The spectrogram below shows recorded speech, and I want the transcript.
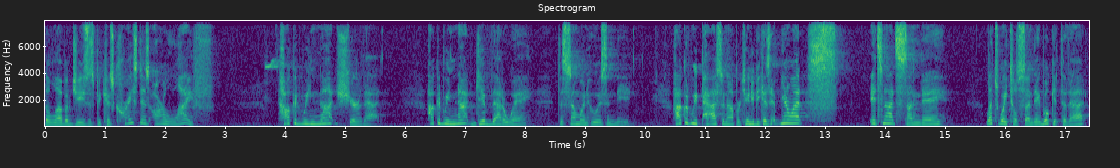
the love of Jesus because Christ is our life. How could we not share that? How could we not give that away to someone who is in need? How could we pass an opportunity? Because you know what? It's not Sunday. Let's wait till Sunday. We'll get to that.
